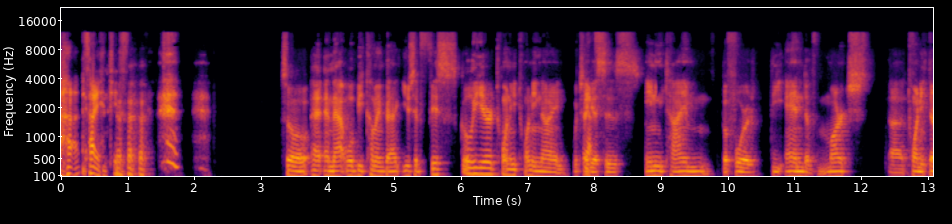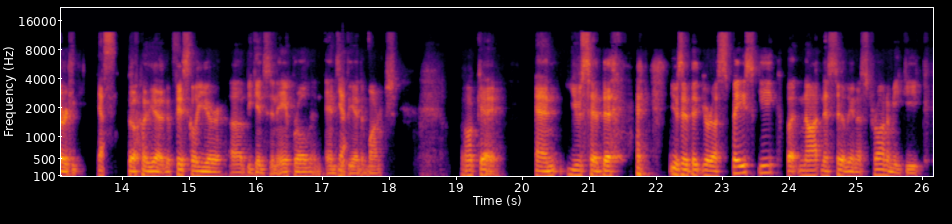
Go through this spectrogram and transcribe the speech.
uh, scientists. So, and that will be coming back. You said fiscal year 2029, which I guess is any time before the end of March uh, 2030. yes. So, yeah, the fiscal year uh, begins in April and ends Yeah. at the end of March. Okay. And you said that you said that you're a space geek, but not necessarily an astronomy geek.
